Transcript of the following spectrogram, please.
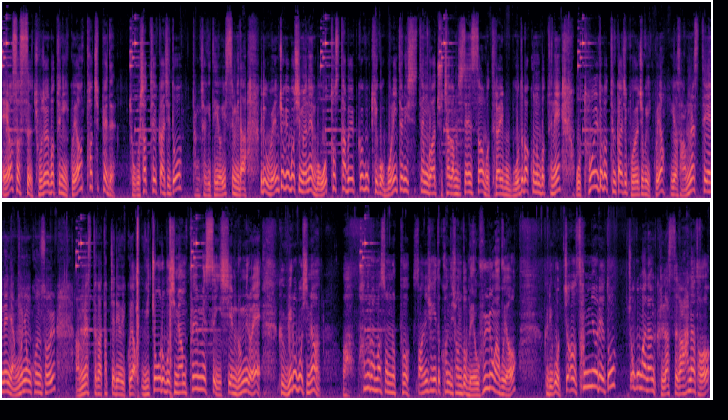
에어서스 조절 버튼이 있고요. 터치패드, 조그 셔틀까지도 장착이 되어 있습니다. 그리고 왼쪽에 보시면은 뭐 오토 스탑을 끄고 키고 모니터링 시스템과 주차 감지 센서, 뭐 드라이브 모드 바꾸는 버튼에 오토 홀드 버튼까지 보여주고 있고요. 이어서 암레스트에는 양문형 콘솔 암레스트가 탑재되어 있고요. 위쪽으로 보시면 프레미스 ECM 룸미러에 그 위로 보시면 와 파노라마 선루프 선쉐이드 컨디션도 매우 훌륭하고요. 그리고 저 3열에도 조그만한 글라스가 하나 더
